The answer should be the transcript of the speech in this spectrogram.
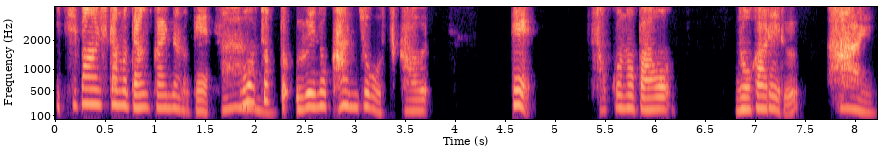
一番下の段階なので、うん、もうちょっと上の感情を使う。で、そこの場を逃れる。はい。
